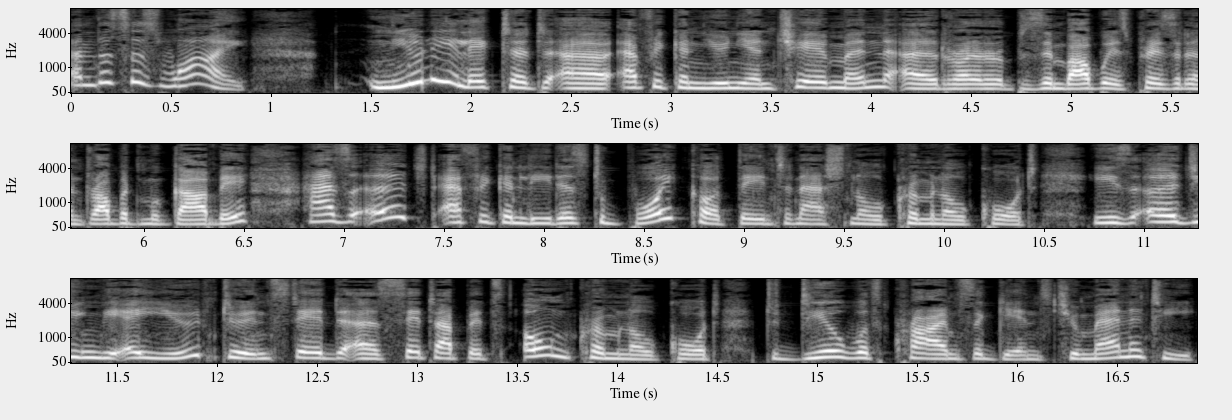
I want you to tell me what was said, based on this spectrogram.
And this is why. Newly elected uh, African Union chairman, uh, Zimbabwe's President Robert Mugabe, has urged African leaders to boycott the International Criminal Court. He's urging the AU to instead uh, set up its own criminal court to deal with crimes against humanity.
